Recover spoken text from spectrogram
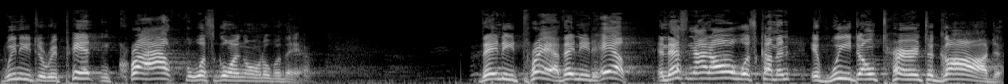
We need to repent and cry out for what's going on over there. They need prayer, they need help. And that's not all what's coming if we don't turn to God.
